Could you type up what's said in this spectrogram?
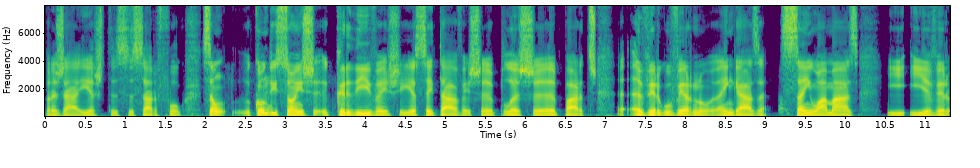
para já este cessar-fogo. São condições credíveis e aceitáveis eh, pelas eh, partes haver governo em Gaza sem o Hamas e, e haver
